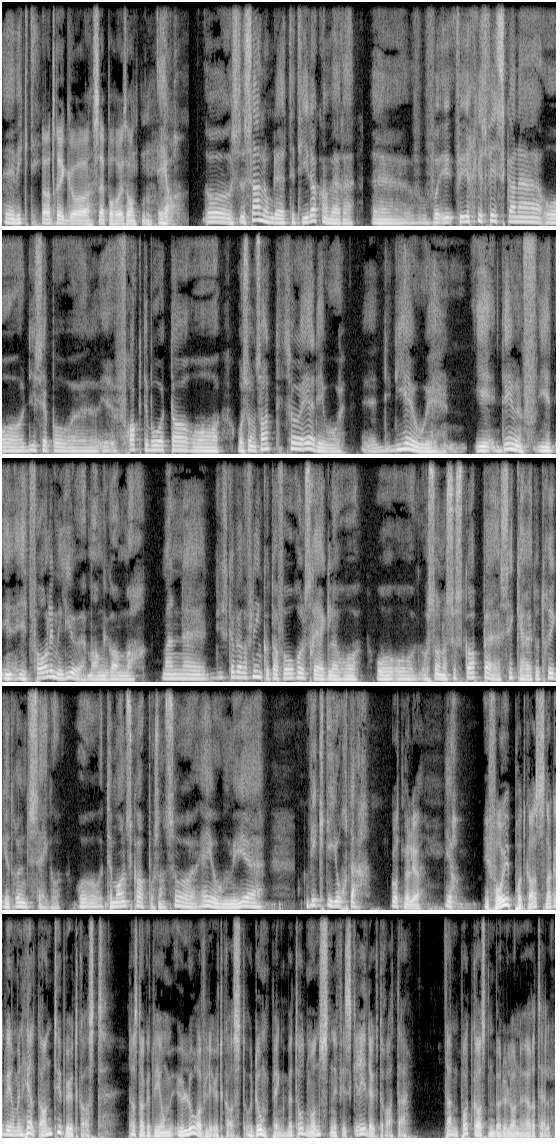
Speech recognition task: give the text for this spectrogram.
Det er viktig. Være trygg og se på horisonten. Ja. Og selv om det til tider kan være eh, for, for, yrkesfiskerne og de ser på eh, fraktebåter og, og sånn, sant, så er det jo De, de er jo i, er jo en, i, et, farlig miljø mange ganger. Men eh, de skal være flinke å ta forholdsregler og, og, og, og sånn, og så skape sikkerhet og trygghet rundt seg. Og, og til mannskap og sånn, så er jo mye viktig gjort der. Godt miljø. Ja. I forrige podkast snakket vi om en helt annen type utkast. Da snakket vi om ulovlig utkast og dumping med Tord Monsen i Fiskeridirektoratet. Den podkasten bør du låne øre til.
